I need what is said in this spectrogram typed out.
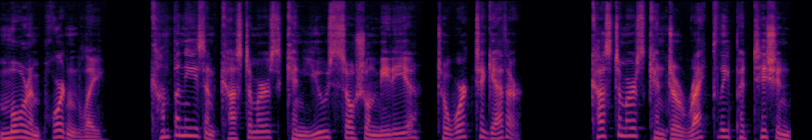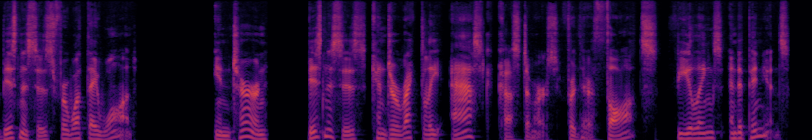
more importantly, companies and customers can use social media to work together. Customers can directly petition businesses for what they want. In turn, businesses can directly ask customers for their thoughts, feelings, and opinions.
